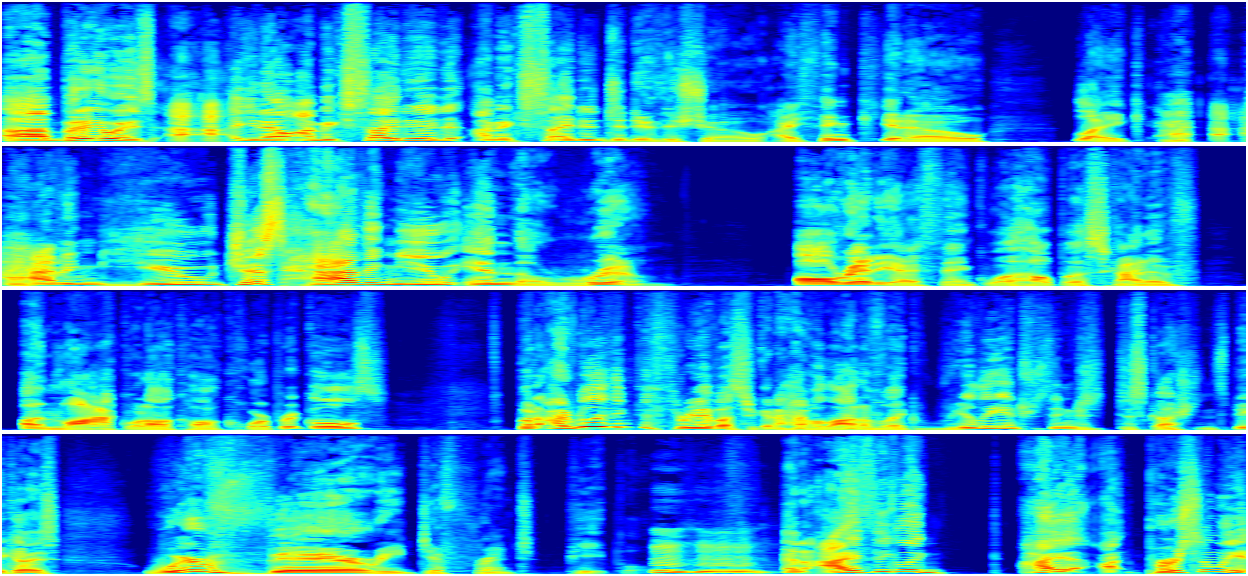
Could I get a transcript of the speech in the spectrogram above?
uh, but anyways, I, I- you know, I'm excited. I'm excited to do the show. I think you know, like ha- having you, just having you in the room already, I think will help us kind of unlock what I'll call corporate goals. But I really think the three of us are going to have a lot of like really interesting discussions because we're very different people. Mm-hmm. And I think like I, I personally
